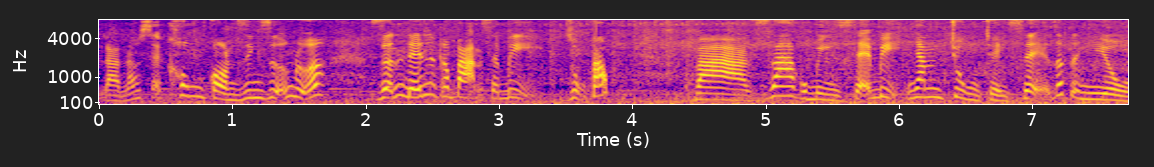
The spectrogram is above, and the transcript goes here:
là nó sẽ không còn dinh dưỡng nữa dẫn đến là các bạn sẽ bị rụng tóc và da của mình sẽ bị nhăn trùng, chảy xệ rất là nhiều.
